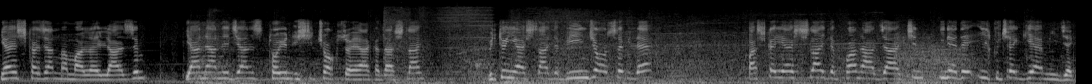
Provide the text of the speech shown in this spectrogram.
Yarış kazanmamaları lazım. Yani anlayacağınız Toy'un işi çok zor arkadaşlar. Bütün yarışlarda birinci olsa bile başka yarışçılar puan alacağı için yine de ilk üçe giremeyecek.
